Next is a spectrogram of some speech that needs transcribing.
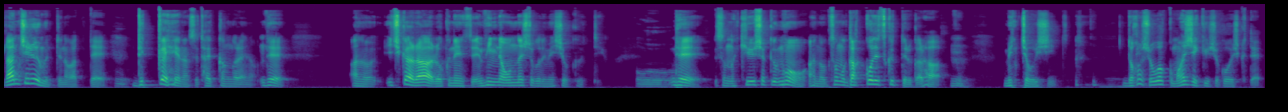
ランチルームっていうのがあって、うんでっかい部屋なんですよ、体育館ぐらいの。で、あの、1から6年生、みんな同じとこで飯を食うっていう。で、その給食も、あの、その学校で作ってるから、うんめっちゃ美味しい。だから小学校マジで給食美味しくて。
